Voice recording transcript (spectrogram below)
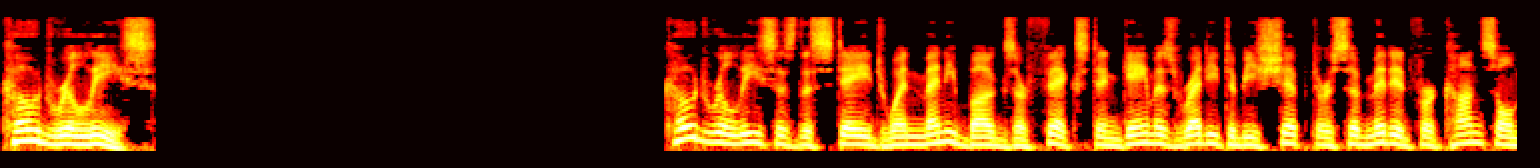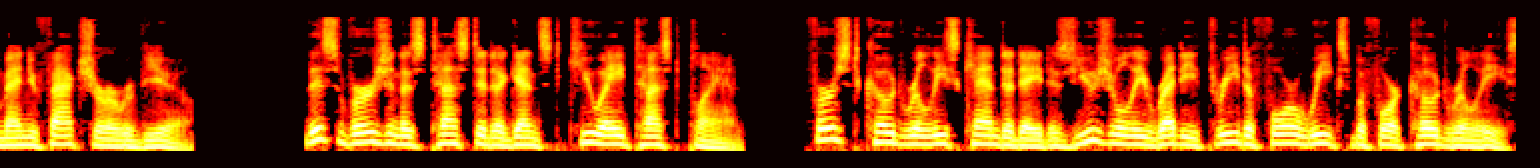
Code release Code release is the stage when many bugs are fixed and game is ready to be shipped or submitted for console manufacturer review. This version is tested against QA test plan. First code release candidate is usually ready 3 to 4 weeks before code release.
